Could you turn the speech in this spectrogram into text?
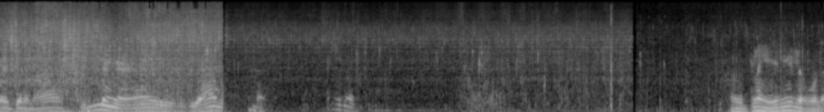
வைக்கணுமா இல்லைங்க ஏன்? அதுக்கெல்லாம் எரியல போல.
